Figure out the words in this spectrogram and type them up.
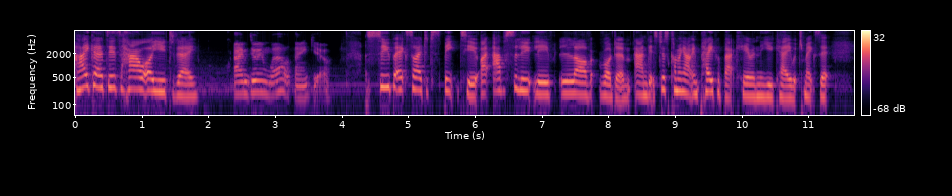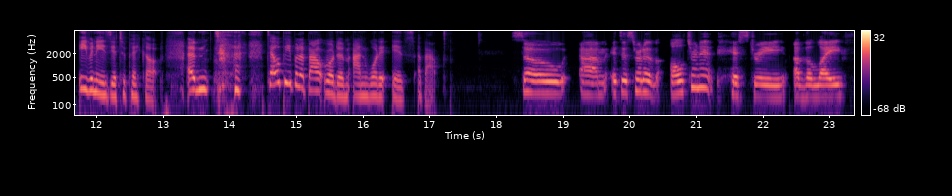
Hi, Curtis. How are you today? I'm doing well, thank you. Super excited to speak to you. I absolutely love Rodham, and it's just coming out in paperback here in the UK, which makes it even easier to pick up. Um, t- tell people about Rodham and what it is about. So um, it's a sort of alternate history of the life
